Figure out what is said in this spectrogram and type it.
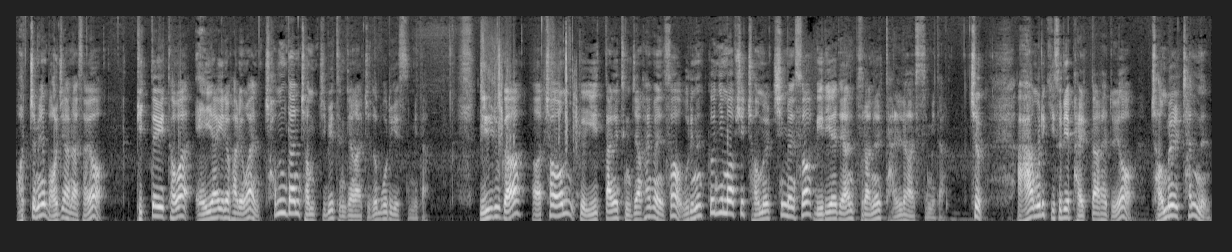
어쩌면 머지않아서요 빅데이터와 AI를 활용한 첨단 점집이 등장할지도 모르겠습니다. 인류가 어, 처음 그 이 땅에 등장하면서 우리는 끊임없이 점을 치면서 미래에 대한 불안을 달래왔습니다. 즉 아무리 기술이 발달해도요 점을 찾는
